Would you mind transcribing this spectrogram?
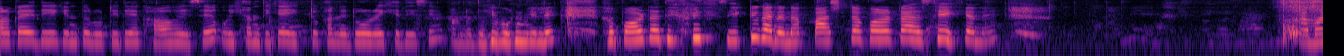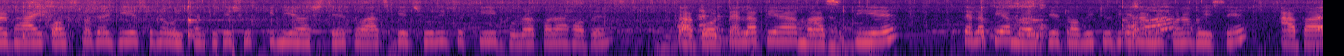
তরকারি দিয়ে কিন্তু রুটি দিয়ে খাওয়া হয়েছে। ওইখান থেকে একটুখানি ডোর রেখে দিয়েছি। আমরা দুই বোন মিলে পরোটা দিয়ে খাই দিয়েছি একটুখানি না পাঁচটা পরোটা আছে এখানে। আমার ভাই কক্সবাজার গিয়েছিল, ওইখান থেকে শুটকি নিয়ে আসছে। তো আজকে ছুরি শুটকি ভুনা করা হবে। তারপর তেলাপিয়া মাছ দিয়ে, তেলাপিয়া মাছ দিয়ে টমেটো দিয়ে রান্না করা হয়েছে। আবার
